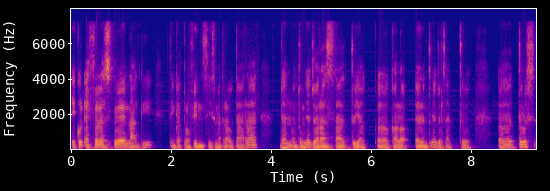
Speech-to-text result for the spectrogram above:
ikut FLSPN lagi tingkat provinsi Sumatera Utara dan untungnya juara satu ya uh, kalau eh, untungnya juara satu uh, terus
